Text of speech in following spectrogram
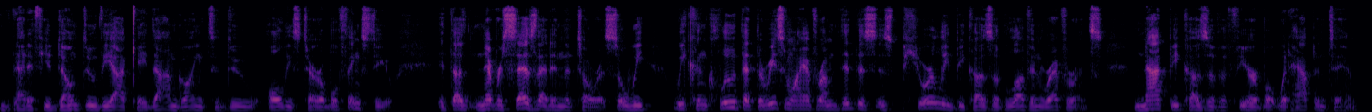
that if you don't do the Akedah, I'm going to do all these terrible things to you. It does never says that in the Torah. So we we conclude that the reason why Avram did this is purely because of love and reverence, not because of a fear of what would happen to him,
